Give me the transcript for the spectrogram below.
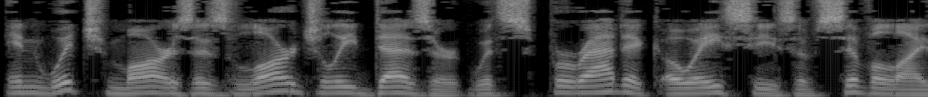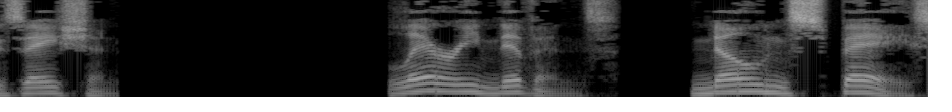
in which Mars is largely desert with sporadic oases of civilization. Larry Niven's Known Space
